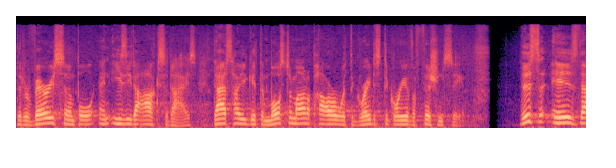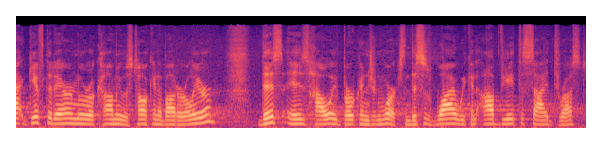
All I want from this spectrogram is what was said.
that are very simple and easy to oxidize. That's how you get the most amount of power with the greatest degree of efficiency. This is that GIF that Aaron Murakami was talking about earlier. This is how a Bourke engine works, and this is why we can obviate the side thrust.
